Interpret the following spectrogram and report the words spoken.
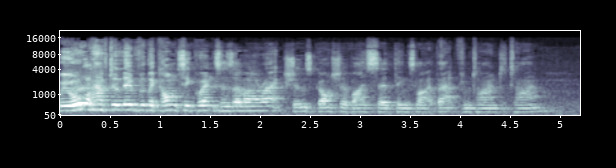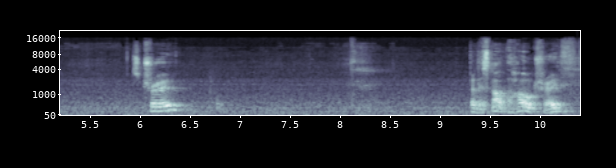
We all have to live with the consequences of our actions. Gosh, have I said things like that from time to time? It's true. But it's not the whole truth.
